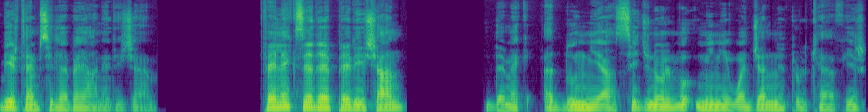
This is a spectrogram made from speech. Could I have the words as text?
bir temsile beyan edeceğim. Felekzede perişan, demek ed-dünya sicnul mu'mini ve cennetul kafir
